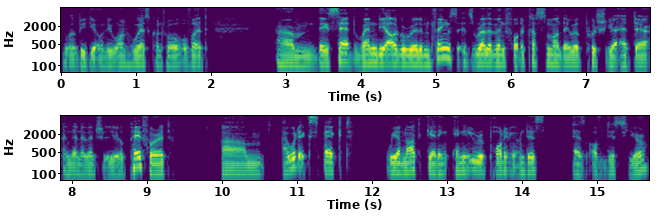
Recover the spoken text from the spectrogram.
will be the only one who has control over it. Um, they said when the algorithm thinks it's relevant for the customer, they will push your ad there and then eventually you'll pay for it. Um, I would expect we are not getting any reporting on this as of this year.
